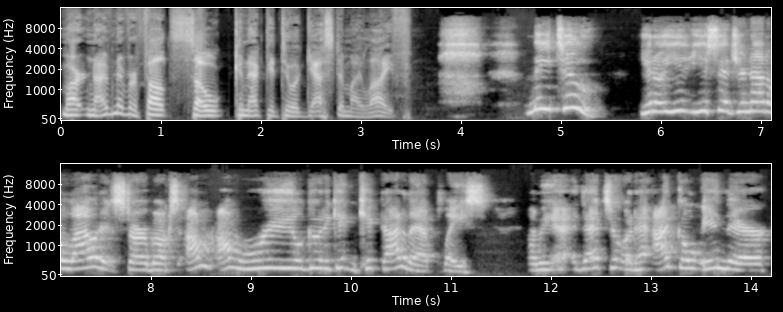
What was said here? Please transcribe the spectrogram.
Martin, I've never felt so connected to a guest in my life. Me too. You know, you, you said you're not allowed at Starbucks. I'm I'm real good at getting kicked out of that place. I mean, uh, that's what ha- I'd go in there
